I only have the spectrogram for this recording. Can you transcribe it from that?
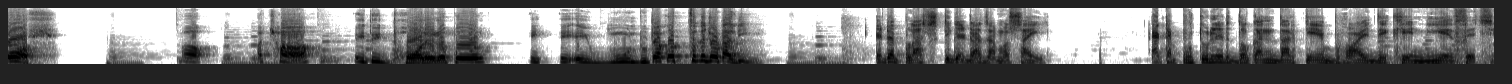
বস? আচ্ছা এই তুই ধরের ওপর এই এই মুন্ডুটা কোত্থেকে জোটালি? এটা প্লাস্টিকের রাজামশাই। একটা পুতুলের দোকানদারকে ভয় দেখে নিয়ে এসেছি।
